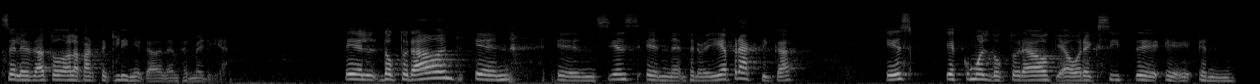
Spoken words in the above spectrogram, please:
se les da toda la parte clínica de la enfermería. El doctorado en, en, en, enfermería práctica es, es, como el doctorado que ahora existe eh, en,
